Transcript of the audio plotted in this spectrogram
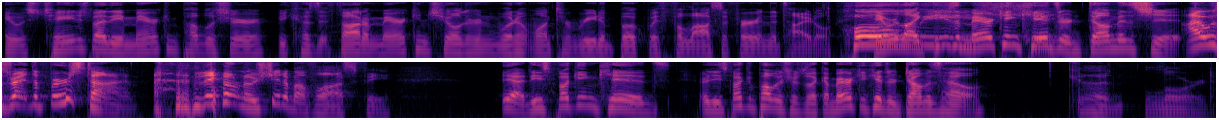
It was changed by the American publisher because it thought American children wouldn't want to read a book with philosopher in the title. they were like, these American shit. kids are dumb as shit. I was right the first time. they don't know shit about philosophy. Yeah, these fucking kids or these fucking publishers are like American kids are dumb as hell. Good lord,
